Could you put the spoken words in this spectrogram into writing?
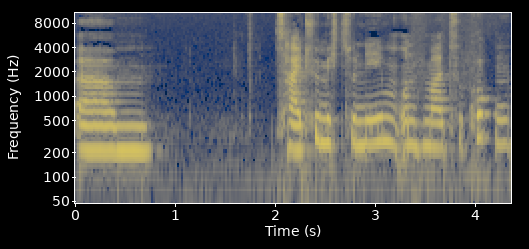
ähm, Zeit für mich zu nehmen und mal zu gucken,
